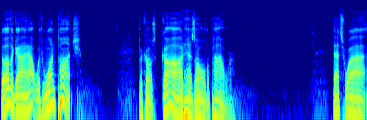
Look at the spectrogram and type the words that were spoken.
the other guy out with one punch because God has all the power. That's why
